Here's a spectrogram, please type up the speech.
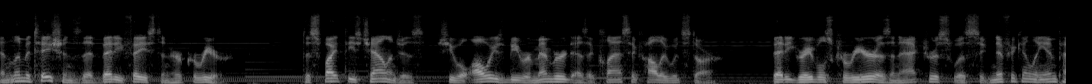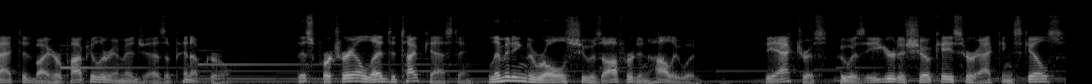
and limitations that Betty faced in her career. Despite these challenges, she will always be remembered as a classic Hollywood star. Betty Grable's career as an actress was significantly impacted by her popular image as a pinup girl. This portrayal led to typecasting, limiting the roles she was offered in Hollywood. The actress, who was eager to showcase her acting skills,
